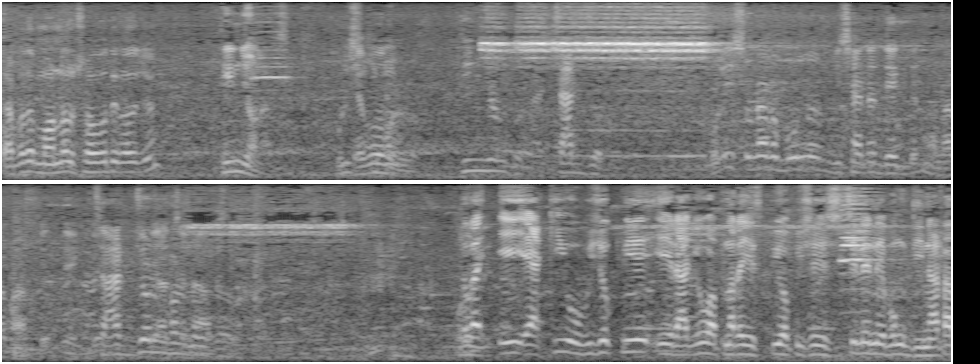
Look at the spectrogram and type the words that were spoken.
তারপরে মন্ডল সভাপতি কতজন? তিনজন আছে। পুলিশ এবং তিনজন কোথায় চারজন। পুলিশ ওনারা বলল বিষয়টা দেখবেন ওনারা ভাববেন দেখবেন। চারজন। দাদা এই একই অভিযোগ নিয়ে এর আগেও আপনারা এসপি অফিসে এসেছিলেন এবং দিনাটা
